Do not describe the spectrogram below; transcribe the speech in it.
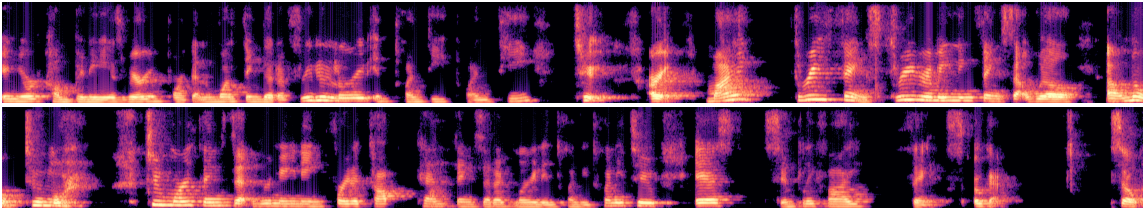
in your company is very important. One thing that i've really learned in 2022 all right my three things three remaining things that will oh no two more two more things that remaining for the top 10 things that i've learned in 2022 is simplify things. Okay so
